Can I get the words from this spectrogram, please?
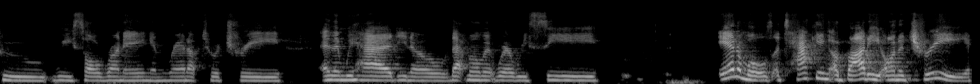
who we saw running and ran up to a tree and then we had you know that moment where we see animals attacking a body on a tree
